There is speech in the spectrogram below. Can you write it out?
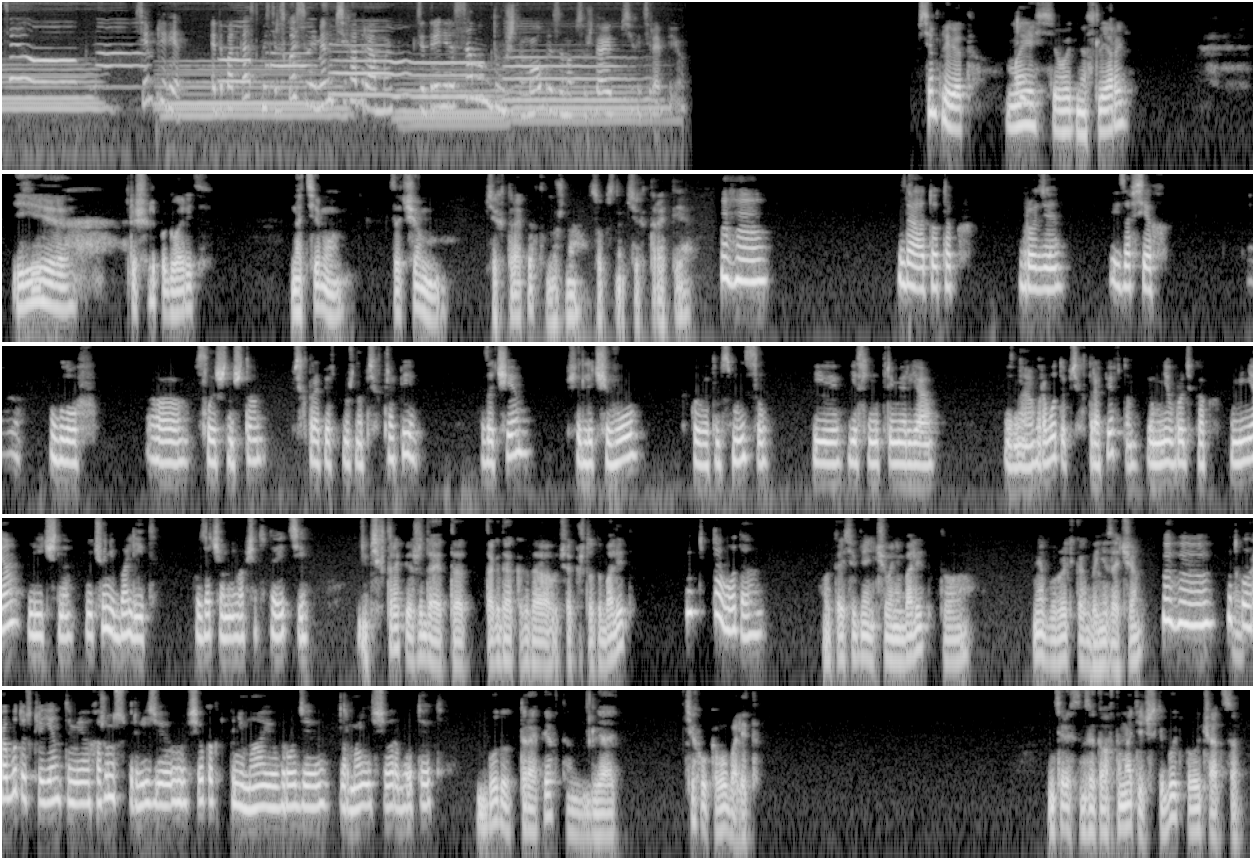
Всем привет! Это подкаст мастерской современной психодрамы, где тренеры самым душным образом обсуждают психотерапию. Всем привет! Мы сегодня с Лерой и решили поговорить на тему, зачем психотерапевту нужна собственная психотерапия. Угу. Да, а то так вроде изо всех э, углов э, слышно, что психотерапевту нужна психотерапия. Зачем? Вообще для чего? Какой в этом смысл? И если, например, я, не знаю, работаю психотерапевтом, и у меня вроде как у меня лично ничего не болит, то зачем мне вообще туда идти? И психотерапия ожидает тогда, когда у человека что-то болит? Ну, типа того, да. Вот а если у меня ничего не болит, то мне вроде как бы незачем. Угу. Вот. Работаю с клиентами, хожу на супервизию, все как-то понимаю, вроде нормально все работает. Буду терапевтом для тех, у кого болит. Интересно, из этого автоматически будет получаться,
